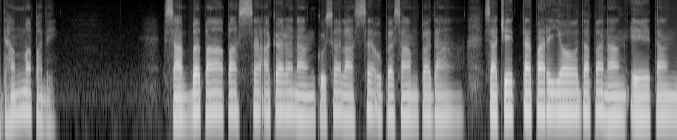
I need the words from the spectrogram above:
धम्मपदे। Rogo vinasatu. Dhamma pada gatha verše z Dhamma pady. Sabba papassa akaranang kusalassa upasampada Sacitta pariyodapanang etang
